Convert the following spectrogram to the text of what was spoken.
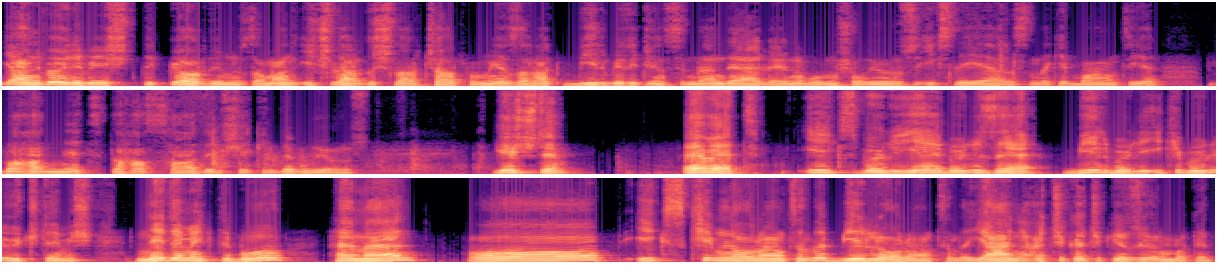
Yani böyle bir eşitlik gördüğümüz zaman içler dışlar çarpımı yazarak birbiri cinsinden değerlerini bulmuş oluyoruz. X ile Y arasındaki bağıntıyı daha net, daha sade bir şekilde buluyoruz. Geçtim. Evet. X bölü Y bölü Z. 1 bölü 2 bölü 3 demiş. Ne demekti bu? Hemen hop X kimle orantılı? 1 ile orantılı. Yani açık açık yazıyorum bakın.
